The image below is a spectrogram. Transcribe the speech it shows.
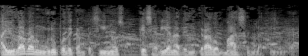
ayudaban a un grupo de campesinos que se habían adentrado más en la finca.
